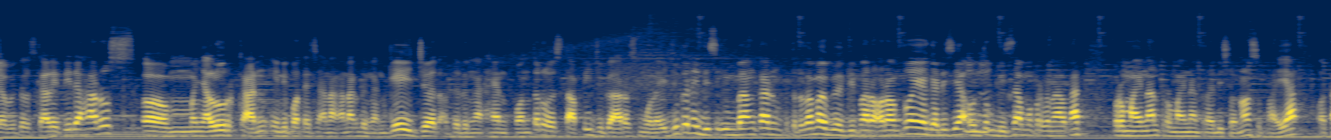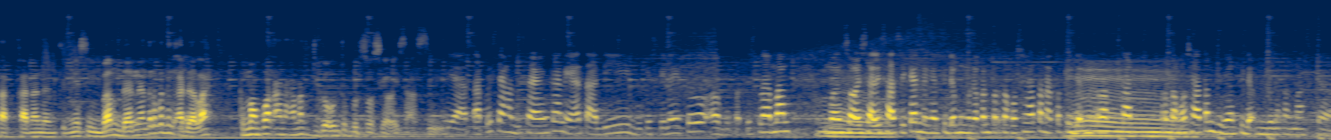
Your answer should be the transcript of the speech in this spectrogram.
Iya betul sekali. Tidak harus um, menyalurkan ini potensi anak-anak dengan gadget atau dengan handphone terus, tapi juga harus mulai juga nih diseimbangkan, terutama bagi para orang tua ya gadis ya, hmm. untuk bisa memperkenalkan permainan-permainan tradisional supaya otak kanan dan kirinya seimbang dan yang terpenting adalah kemampuan anak-anak juga untuk bersosialisasi. Ya, tapi sangat disayangkan ya tadi Bu Kristina itu uh, Bupati Sleman hmm. mensosialisasikan dengan tidak menggunakan protokol kesehatan atau tidak hmm. menerapkan protokol kesehatan dengan tidak menggunakan masker.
